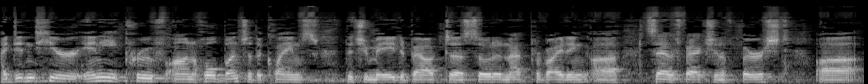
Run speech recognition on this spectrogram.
I didn't hear any proof on a whole bunch of the claims that you made about uh, soda not providing uh, satisfaction of thirst. Uh,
